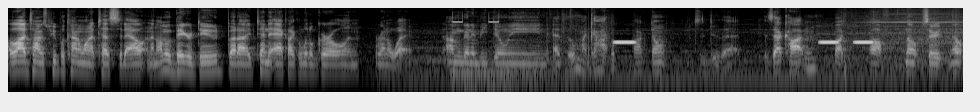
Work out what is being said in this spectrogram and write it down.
A lot of times people kind of want to test it out, and I'm a bigger dude, but I tend to act like a little girl and run away. I'm gonna be doing, at, oh my God, don't do that. Is that cotton? Fuck off. No, sorry, no,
